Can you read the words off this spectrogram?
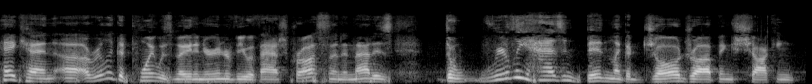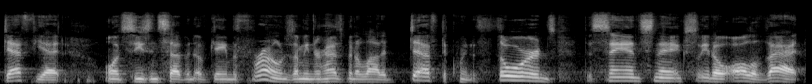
Hey, Ken, uh, a really good point was made in your interview with Ash Crossan, and that is there really hasn't been like a jaw dropping, shocking death yet on season seven of Game of Thrones. I mean, there has been a lot of death, the Queen of Thorns, the Sand Snakes, you know, all of that.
